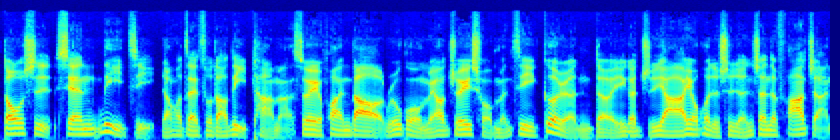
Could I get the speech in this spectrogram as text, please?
都是先利己，然后再做到利他嘛。所以换到，如果我们要追求我们自己个人的一个职涯，又或者是人生的发展，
